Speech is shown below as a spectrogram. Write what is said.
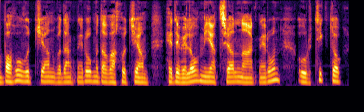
ապահովության վտանգներով մտավախությամբ հետևելով Միացյալ Նահանգներուն ուր TikTok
